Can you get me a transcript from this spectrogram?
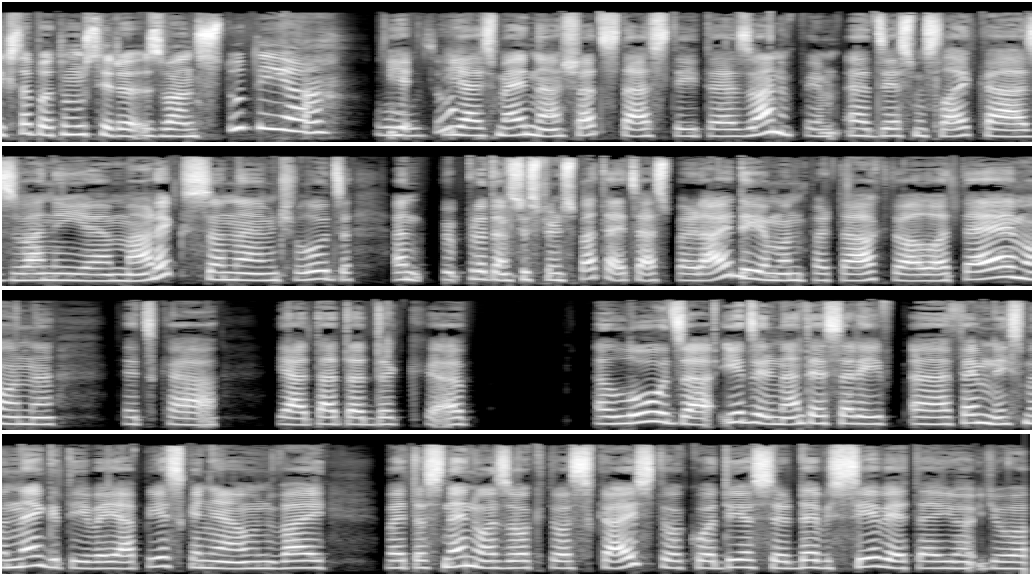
cik saprotu, mums ir zvans studijā. Lūdzu. Ja, ja es mēģināšu atstāstīt zvanu, pirms dziesmas laikā zvanīja Mareks, un viņš lūdza, un, protams, vispirms pateicās par raidījumu un par tā aktuālo tēmu, un teica, ka, jā, tā tad lūdza iedziļināties arī feminisma negatīvajā pieskaņā un vai, vai tas nenozog to skaisto, ko Dievs ir devis sievietei, jo, jo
